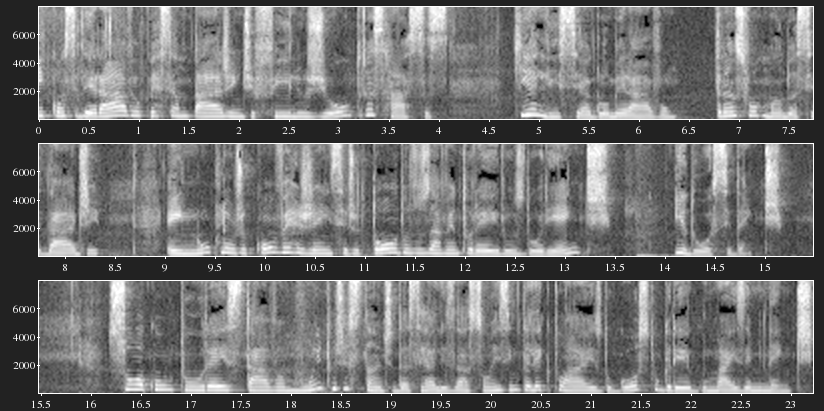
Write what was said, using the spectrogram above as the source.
e considerável percentagem de filhos de outras raças que ali se aglomeravam, transformando a cidade em núcleo de convergência de todos os aventureiros do Oriente e do Ocidente. Sua cultura estava muito distante das realizações intelectuais do gosto grego mais eminente,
